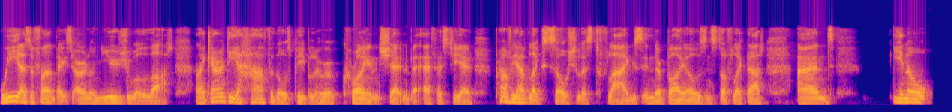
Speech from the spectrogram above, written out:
we as a fan base are an unusual lot, and I guarantee you half of those people who are crying and shouting about FSG out probably have like socialist flags in their bios and stuff like that, and you know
